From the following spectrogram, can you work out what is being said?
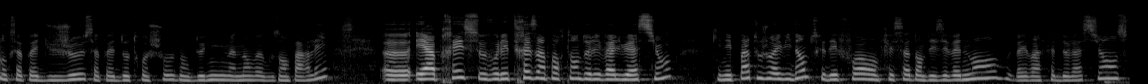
Donc ça peut être du jeu, ça peut être d'autres choses. Donc Denis maintenant va vous en parler. Et après, ce volet très important de l'évaluation, qui n'est pas toujours évident, parce que des fois, on fait ça dans des événements, il va y avoir la fête de la science.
